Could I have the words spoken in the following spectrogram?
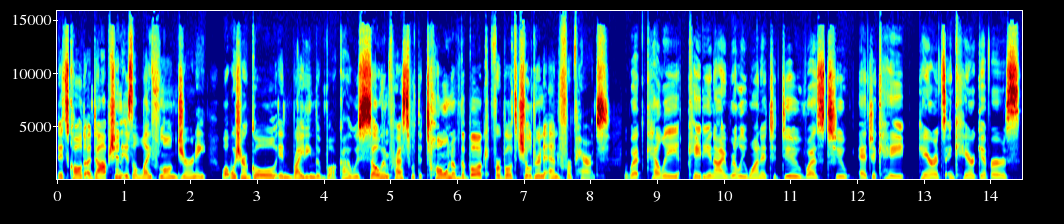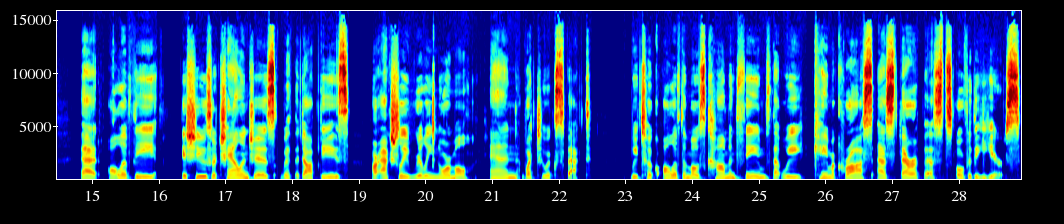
It's called Adoption is a Lifelong Journey. What was your goal in writing the book? I was so impressed with the tone of the book for both children and for parents. What Kelly, Katie, and I really wanted to do was to educate parents and caregivers that all of the issues or challenges with adoptees are actually really normal and what to expect. We took all of the most common themes that we came across as therapists over the years.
